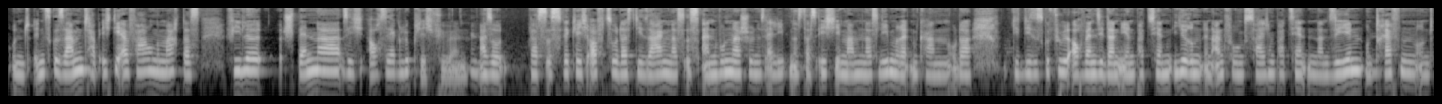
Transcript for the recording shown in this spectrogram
Und insgesamt habe ich die Erfahrung gemacht, dass viele Spender sich auch sehr glücklich fühlen. Mhm. Also das ist wirklich oft so, dass die sagen, das ist ein wunderschönes Erlebnis, dass ich jemandem das Leben retten kann oder die, dieses Gefühl, auch wenn sie dann ihren Patienten, ihren in Anführungszeichen Patienten dann sehen und treffen und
